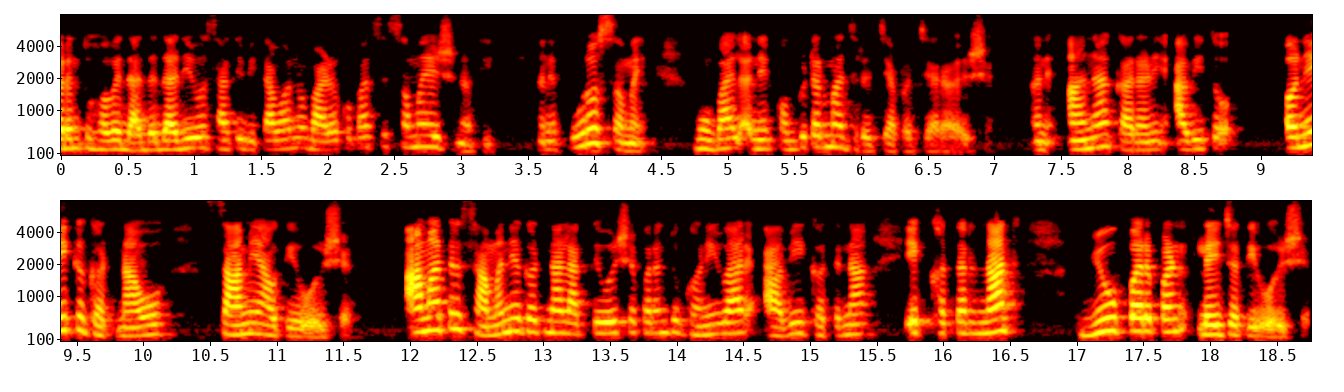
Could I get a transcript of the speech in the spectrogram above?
પરંતુ હવે દાદા દાદીઓ સાથે વિતાવવાનો બાળકો પાસે સમય જ નથી અને પૂરો સમય મોબાઈલ અને કોમ્પ્યુટરમાં જ રચ્યા પચ્યા રહે છે અને આના કારણે આવી તો અનેક ઘટનાઓ સામે આવતી હોય છે. આ માત્ર સામાન્ય ઘટના લાગતી હોય છે, પરંતુ ઘણીવાર આવી ઘટના એક ખતરનાક વ્યૂ પર પણ લઈ જતી હોય છે.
